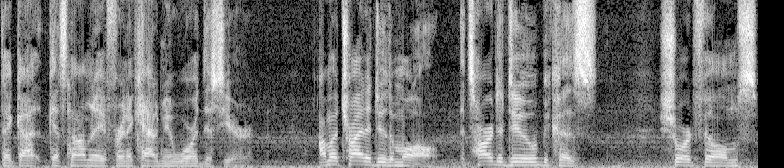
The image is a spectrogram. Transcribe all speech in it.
that got gets nominated for an academy award this year. I'm going to try to do them all. It's hard to do because short films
